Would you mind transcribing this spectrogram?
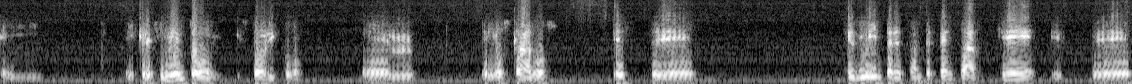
el, crecimiento histórico en los cabos, este, es muy interesante pensar que este,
